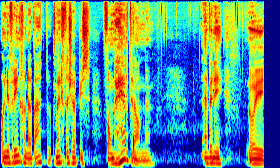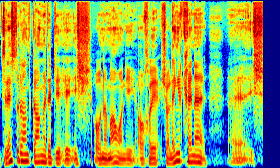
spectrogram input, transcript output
Und ich für ihn beten konnte. Und gemerkt, da ist etwas vom Herr dran. Dann bin ich noch ins Restaurant gegangen. Dort ist auch ein Mann, den ich auch schon länger kenne. Äh, ist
